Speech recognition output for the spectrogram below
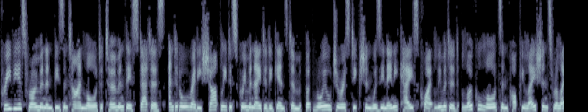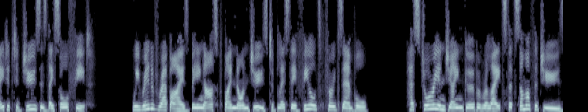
Previous Roman and Byzantine law determined their status, and it already sharply discriminated against them, but royal jurisdiction was in any case quite limited, local lords and populations related to Jews as they saw fit. We read of rabbis being asked by non-Jews to bless their fields, for example. Historian Jane Gerber relates that some of the Jews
